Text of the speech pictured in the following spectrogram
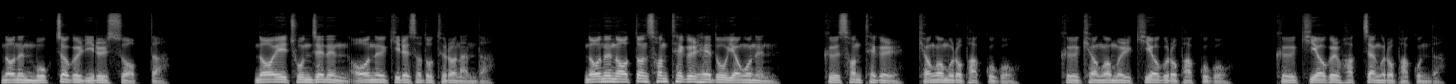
너는 목적을 잃을 수 없다. 너의 존재는 어느 길에서도 드러난다. 너는 어떤 선택을 해도 영혼은 그 선택을 경험으로 바꾸고 그 경험을 기억으로 바꾸고 그 기억을 확장으로 바꾼다.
